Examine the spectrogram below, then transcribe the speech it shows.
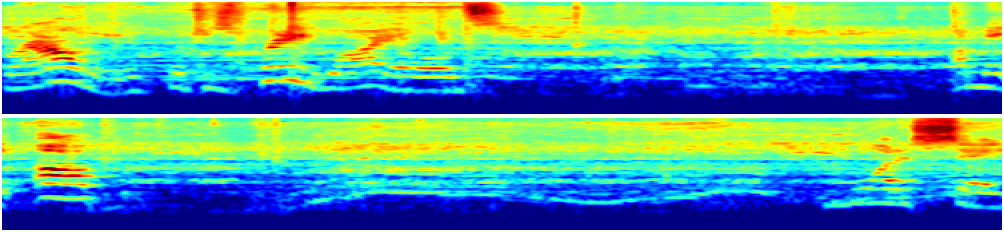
brownie, which is pretty wild. I mean, up. What a save.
